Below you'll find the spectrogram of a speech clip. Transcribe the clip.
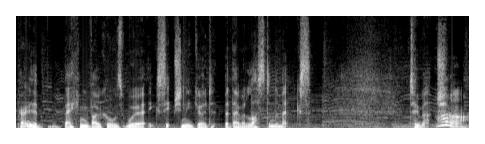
apparently, the backing vocals were exceptionally good, but they were lost in the mix. Too much. Oh,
